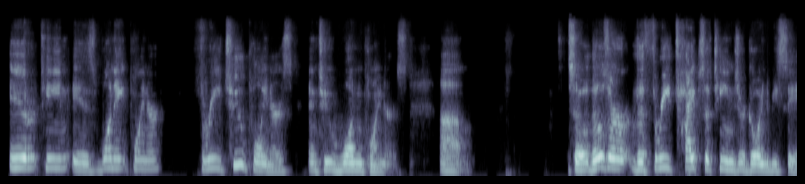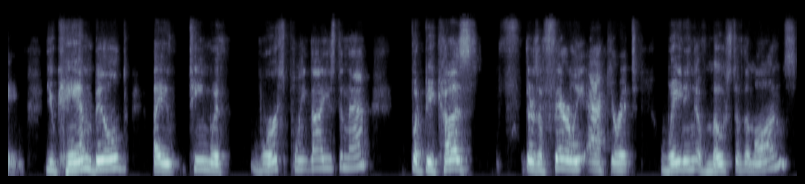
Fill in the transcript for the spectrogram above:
IR team is one eight pointer, three two pointers, and two one pointers. Um, so those are the three types of teams you're going to be seeing. You can build a team with worse point values than that, but because there's a fairly accurate weighting of most of the mons.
